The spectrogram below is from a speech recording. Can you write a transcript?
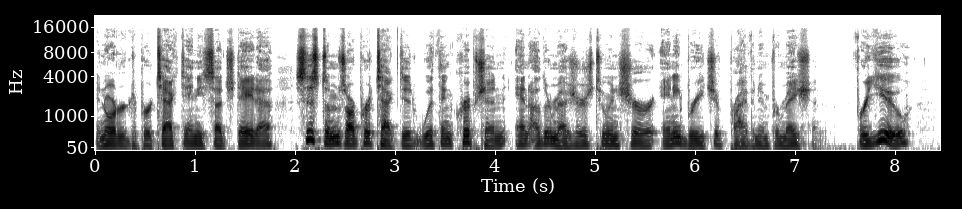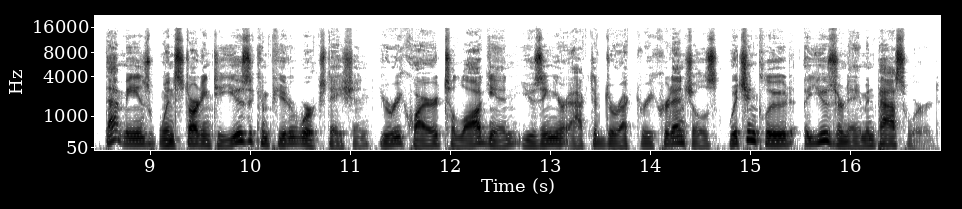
In order to protect any such data, systems are protected with encryption and other measures to ensure any breach of private information. For you, that means when starting to use a computer workstation, you're required to log in using your Active Directory credentials, which include a username and password.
